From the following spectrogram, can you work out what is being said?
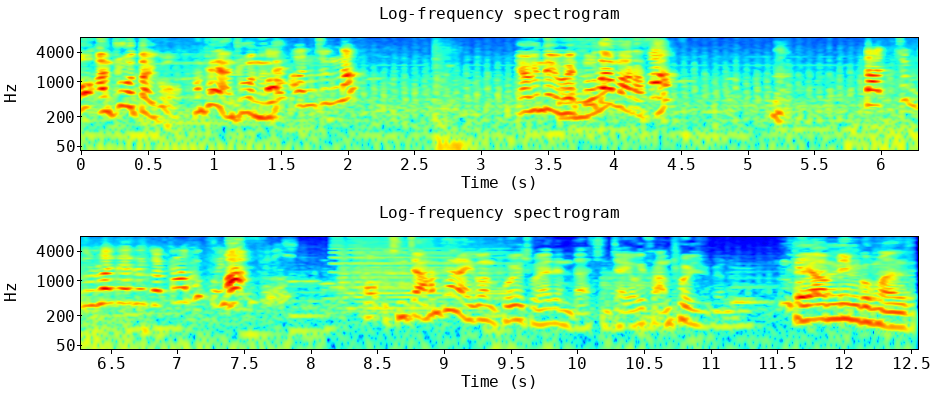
어안 죽었다 이거 한편이 안 죽었는데? 어? 안 죽나? 야 근데 왜 쏟아 말았어? 나 쭉 눌러야 되는 걸 까먹고 아! 있었어. 어 진짜 한편아 이건 보여줘야 된다 진짜 여기서 안 보여주면 대한민국 만세.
